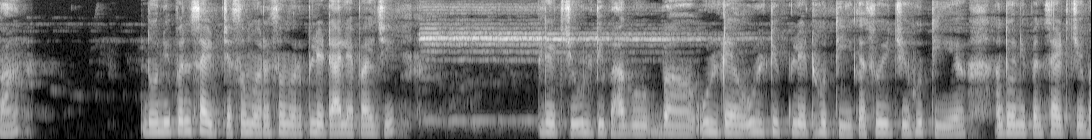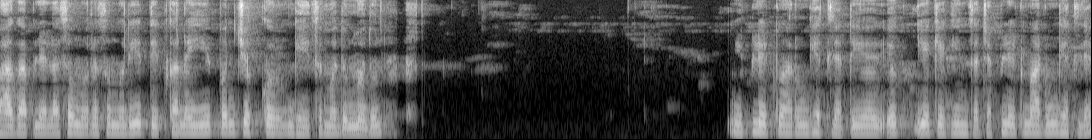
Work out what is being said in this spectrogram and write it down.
पहा दोन्ही पण साईडच्या समोरासमोर प्लेट आल्या पाहिजे. प्लेटची उलटी भाग उलट्या उलटी प्लेट होती का सोयीची होती. दोन्ही पण साईडचे भाग आपल्याला समोरासमोर येतात का नाही हे पण चेक करून घ्यायचं मधून मधून. मी प्लेट मारून घेतल्या ते एक एक इंचाच्या प्लेट मारून घेतल्या.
